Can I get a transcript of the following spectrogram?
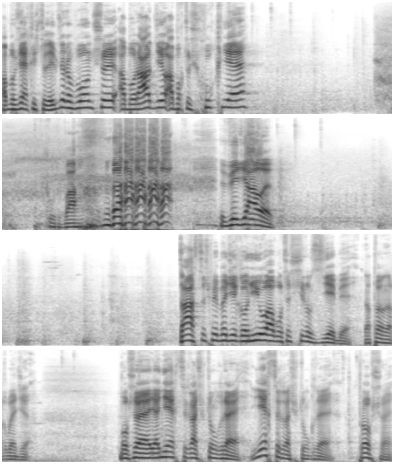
Albo że jakiś telewizor włączy, albo radio, albo ktoś huknie. Kurwa. Wiedziałem. Teraz coś mnie będzie goniło, albo coś się rozjebie. Na pewno tak będzie. Może ja nie chcę grać w tą grę. Nie chcę grać w tą grę. Proszę.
